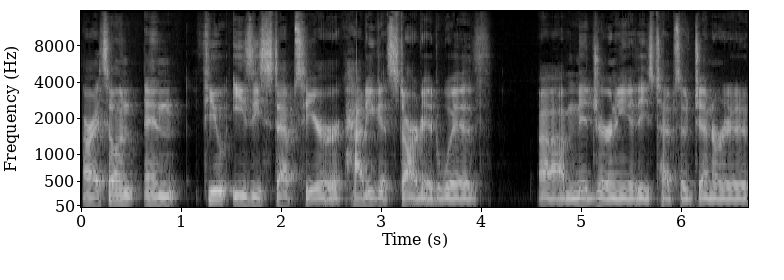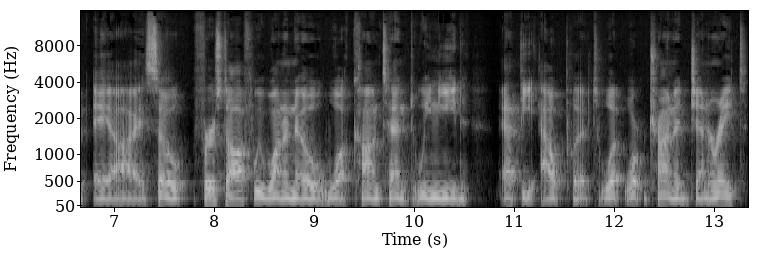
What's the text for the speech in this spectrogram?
All right, so in, in few easy steps here, how do you get started with uh, or these types of generative AI. So first off, we want to know what content we need at the output, what, what we're trying to generate,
